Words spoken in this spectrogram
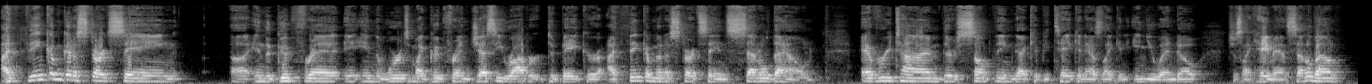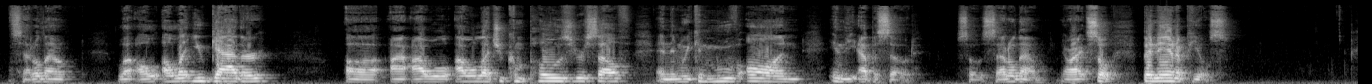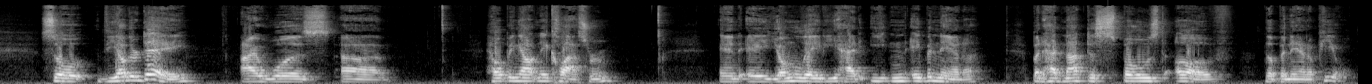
I think I'm going to start saying uh, in the good friend, in the words of my good friend Jesse Robert DeBaker, I think I'm going to start saying "settle down" every time there's something that could be taken as like an innuendo, just like, hey man, settle down, settle down. I'll, I'll let you gather. Uh, I, I will I will let you compose yourself, and then we can move on in the episode. So settle down. All right. So banana peels. So the other day, I was uh, helping out in a classroom, and a young lady had eaten a banana but had not disposed of the banana peel.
